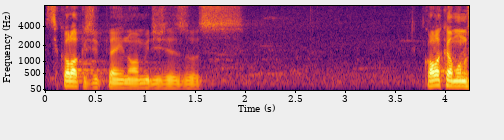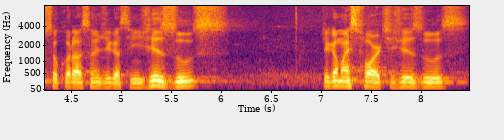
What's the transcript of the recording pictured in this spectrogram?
Se coloque de pé em nome de Jesus. Coloque a mão no seu coração e diga assim: Jesus, diga mais forte: Jesus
